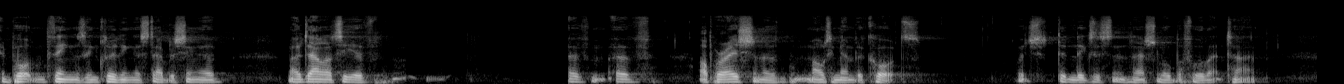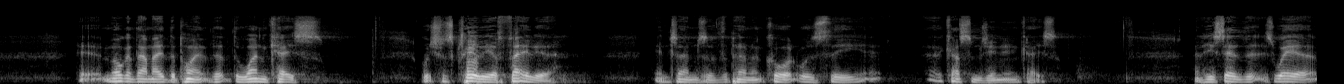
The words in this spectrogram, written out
important things, including establishing a modality of of, of operation of multi-member courts, which didn't exist in international law before that time. Uh, Morgenthau made the point that the one case which was clearly a failure in terms of the permanent court was the uh, customs union case. And he said that it's where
